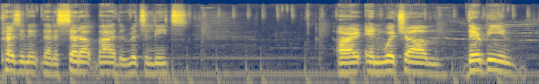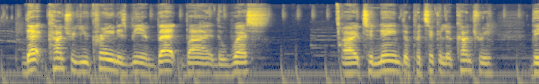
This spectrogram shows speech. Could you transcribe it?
president that is set up by the rich elites. All right, in which um they're being that country Ukraine is being backed by the West. All right, to name the particular country, the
